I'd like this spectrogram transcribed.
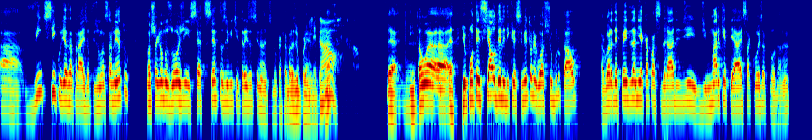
há 25 dias atrás eu fiz o lançamento, nós chegamos hoje em 723 assinantes no Café Brasil Premium. Né? Legal. Né? É, então, é, é, e o potencial dele de crescimento é um negócio brutal. Agora depende da minha capacidade de, de marketear essa coisa toda, né?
